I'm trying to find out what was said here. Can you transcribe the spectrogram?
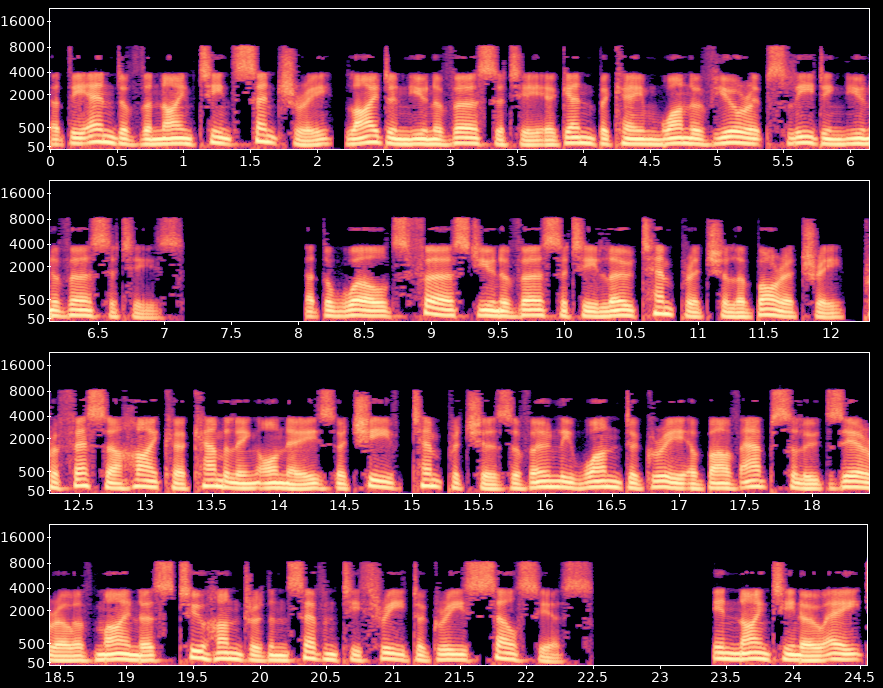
At the end of the 19th century, Leiden University again became one of Europe's leading universities. At the world's first university low-temperature laboratory, Professor Heike Kamerlingh Onnes achieved temperatures of only 1 degree above absolute zero of minus 273 degrees Celsius. In 1908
